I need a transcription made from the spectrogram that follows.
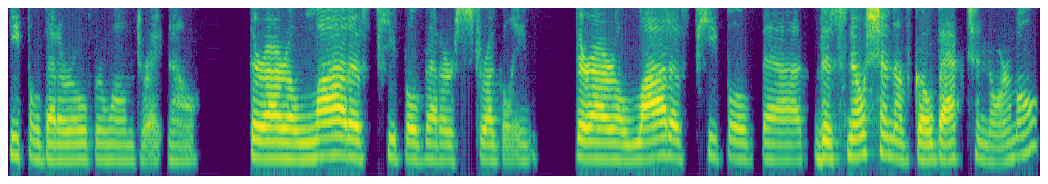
people that are overwhelmed right now there are a lot of people that are struggling. There are a lot of people that this notion of go back to normal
